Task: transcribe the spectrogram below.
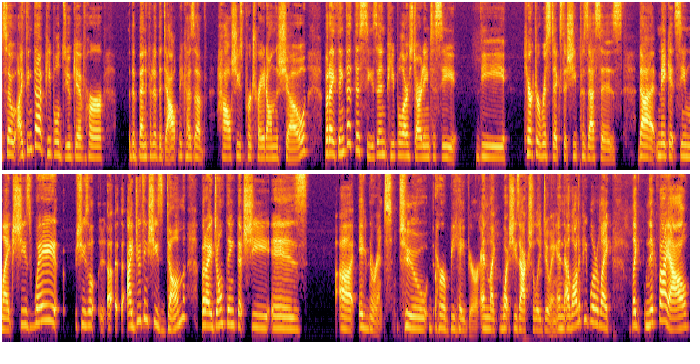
so I think that people do give her the benefit of the doubt because of how she's portrayed on the show, but I think that this season people are starting to see the characteristics that she possesses that make it seem like she's way she's uh, I do think she's dumb, but I don't think that she is uh ignorant to her behavior and like what she's actually doing. And a lot of people are like like Nick Viall,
